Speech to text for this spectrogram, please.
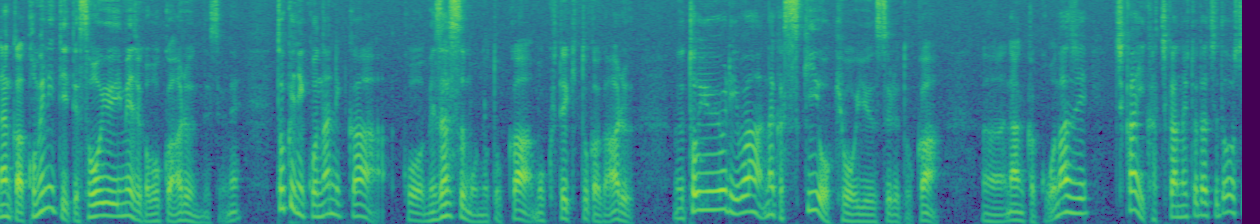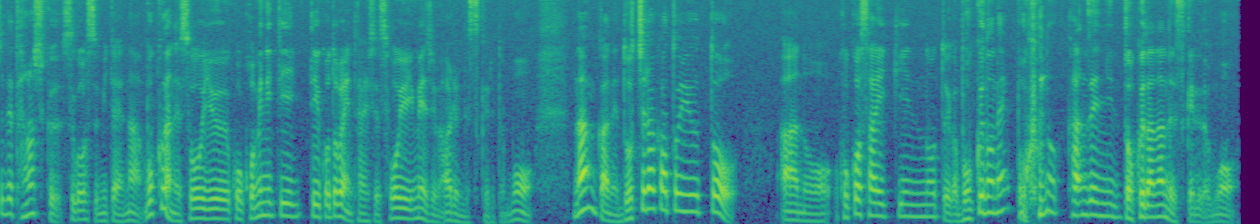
なんかコミュニティってそういうイメージが僕はあるんですよね。特にこう何かこう目指すものとか目的とかがあるというよりはなんか好きを共有するとかなんかこう同じ近い価値観の人たち同士で楽しく過ごすみたいな僕はねそういうこうコミュニティっていう言葉に対してそういうイメージがあるんですけれどもなんかねどちらかというとあのここ最近のというか僕のね僕の完全に独断なんですけれども、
